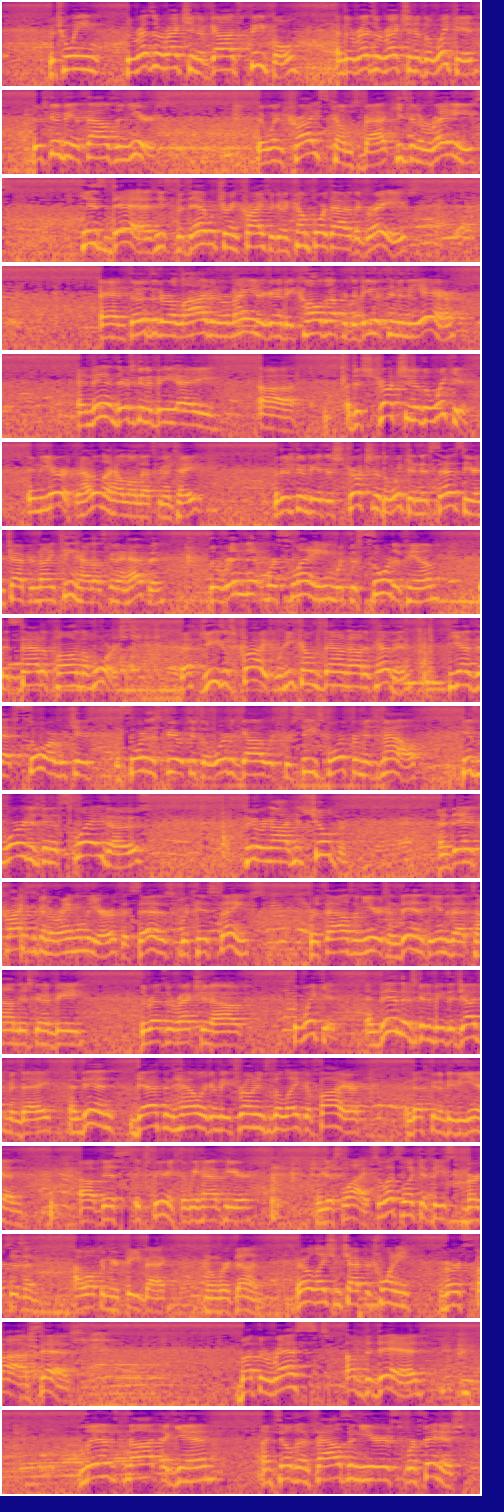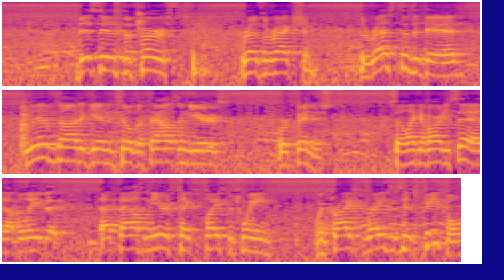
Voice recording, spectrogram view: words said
between the resurrection of God's people and the resurrection of the wicked, there's going to be a thousand years. That when Christ comes back, he's going to raise his dead, his, the dead which are in Christ are going to come forth out of the graves. And those that are alive and remain are going to be called up to be with him in the air. And then there's going to be a, uh, a destruction of the wicked in the earth. And I don't know how long that's going to take. But there's going to be a destruction of the wicked. And it says here in chapter 19 how that's going to happen. The remnant were slain with the sword of him that sat upon the horse. That's Jesus Christ. When he comes down out of heaven, he has that sword, which is the sword of the Spirit, which is the word of God, which proceeds forth from his mouth. His word is going to slay those who are not his children. And then Christ is going to reign on the earth, it says, with his saints for a thousand years. And then at the end of that time, there's going to be the resurrection of the wicked. And then there's going to be the judgment day. And then death and hell are going to be thrown into the lake of fire. And that's going to be the end of this experience that we have here in this life. So let's look at these verses and I welcome your feedback when we're done. Revelation chapter 20, verse 5 says, But the rest of the dead lived not again until the thousand years were finished. This is the first resurrection. The rest of the dead live not again until the thousand years were finished. So, like I've already said, I believe that that thousand years takes place between when Christ raises his people,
